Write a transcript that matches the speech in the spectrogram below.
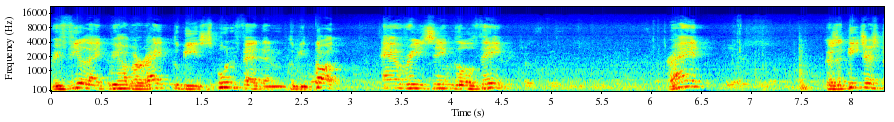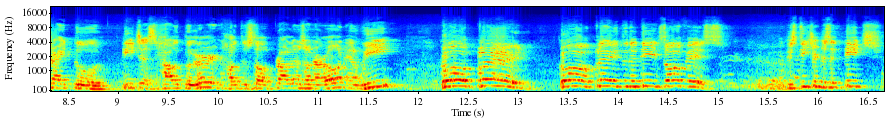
We feel like we have a right to be spoon-fed and to be taught every single thing. Right? Because the teachers try to teach us how to learn, how to solve problems on our own, and we go complain! Go complain to the dean's office! This teacher doesn't teach,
